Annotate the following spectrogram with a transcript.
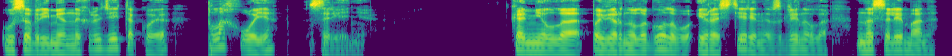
у современных людей такое плохое зрение. Камилла повернула голову и растерянно взглянула на Салимана.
